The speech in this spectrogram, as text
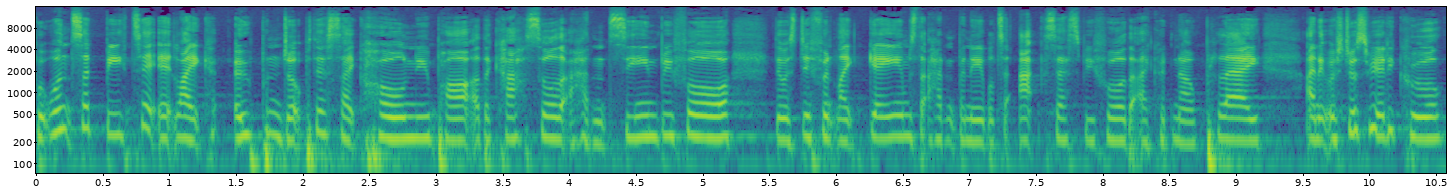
But once I'd beat it, it like opened up this like whole new part of the castle that I hadn't seen before. There was different like games that I hadn't been able to access before that I could now play. And it was just really cool.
